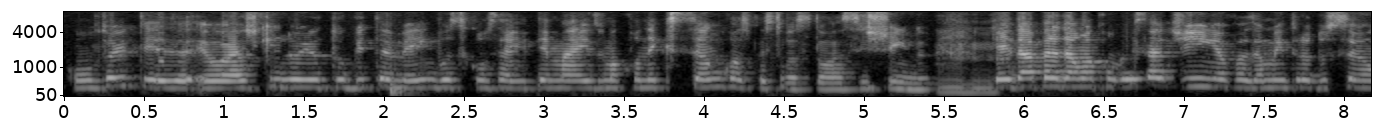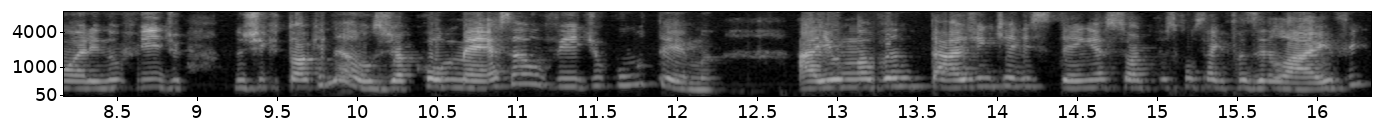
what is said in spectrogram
Com certeza. Eu acho que no YouTube também você consegue ter mais uma conexão com as pessoas que estão assistindo. Uhum. Que aí dá para dar uma conversadinha, fazer uma introdução ali no vídeo. No TikTok, não. Você já começa o vídeo com o tema. Aí uma vantagem que eles têm é só que você consegue fazer live,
